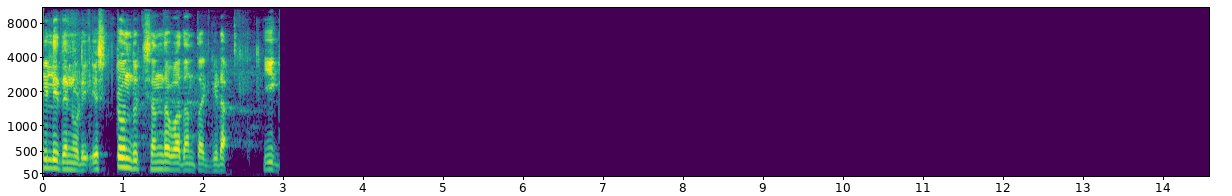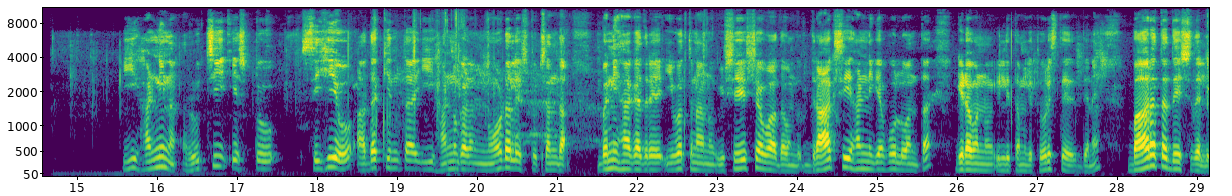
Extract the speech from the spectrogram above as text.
ಇಲ್ಲಿದೆ ನೋಡಿ, ಎಷ್ಟೊಂದು ಚಂದವಾದಂಥ ಗಿಡ. ಈ ಹಣ್ಣಿನ ರುಚಿ ಎಷ್ಟು ಸಿಹಿಯೋ ಅದಕ್ಕಿಂತ ಈ ಹಣ್ಣುಗಳನ್ನು ನೋಡಲು ಎಷ್ಟು ಚಂದ. ಬನ್ನಿ, ಹಾಗಾದರೆ ಇವತ್ತು ನಾನು ವಿಶೇಷವಾದ ಒಂದು ದ್ರಾಕ್ಷಿ ಹಣ್ಣಿಗೆ ಹೋಲುವಂಥ ಗಿಡವನ್ನು ಇಲ್ಲಿ ತಮಗೆ ತೋರಿಸ್ತಾ ಇದ್ದೇನೆ. ಭಾರತ ದೇಶದಲ್ಲಿ,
